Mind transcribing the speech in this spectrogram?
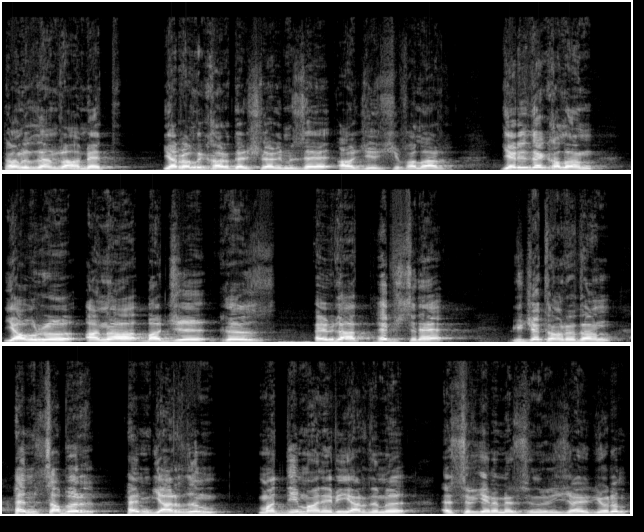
Tanrı'dan rahmet, yaralı kardeşlerimize acil şifalar, geride kalan yavru, ana, bacı, kız, evlat hepsine Yüce Tanrı'dan hem sabır hem yardım, maddi manevi yardımı esirgememesini rica ediyorum.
